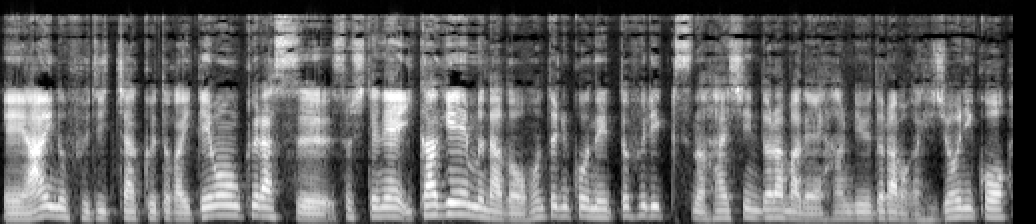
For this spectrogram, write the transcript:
えー愛の不時着とか、イテウォンクラス、そしてね、イカゲームなど、本当にこう、ネットフリックスの配信ドラマで、韓流ドラマが非常にこう、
